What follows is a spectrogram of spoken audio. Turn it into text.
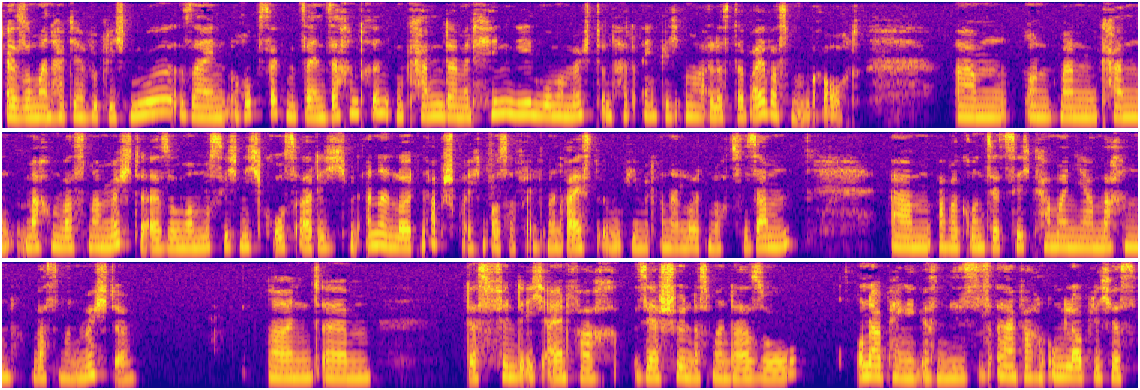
Also man hat ja wirklich nur seinen Rucksack mit seinen Sachen drin und kann damit hingehen, wo man möchte und hat eigentlich immer alles dabei, was man braucht. Ähm, und man kann machen, was man möchte. Also man muss sich nicht großartig mit anderen Leuten absprechen, außer vielleicht man reist irgendwie mit anderen Leuten noch zusammen. Ähm, aber grundsätzlich kann man ja machen, was man möchte. Und ähm, das finde ich einfach sehr schön, dass man da so unabhängig ist. Und dieses ist einfach ein unglaubliches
